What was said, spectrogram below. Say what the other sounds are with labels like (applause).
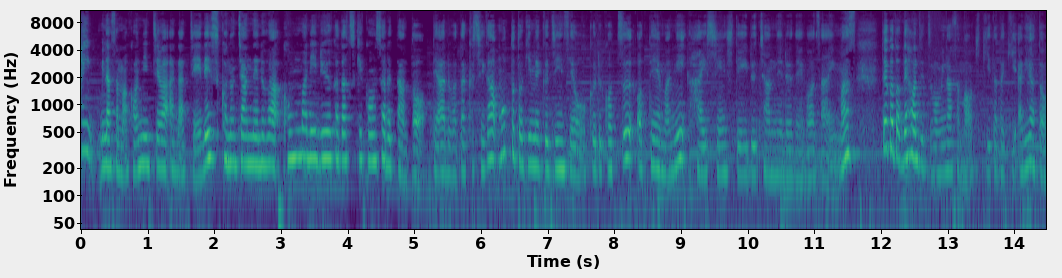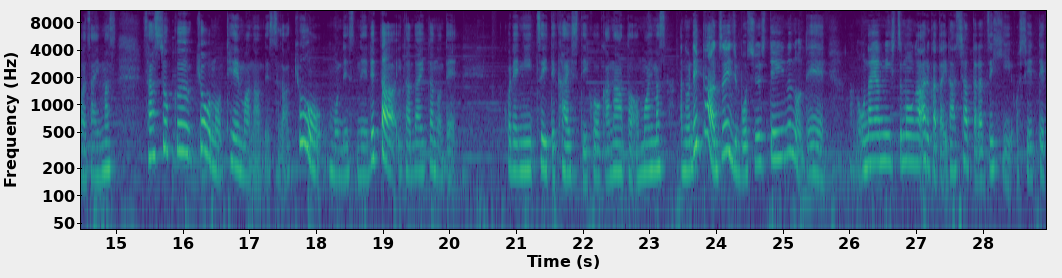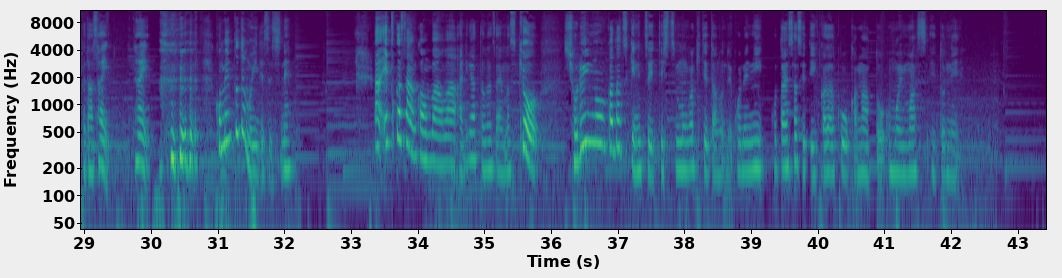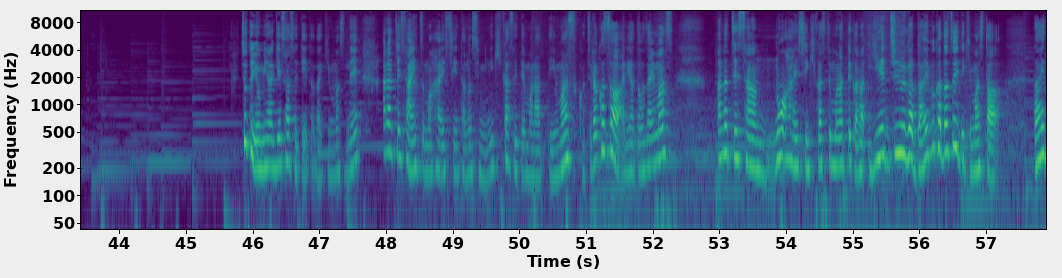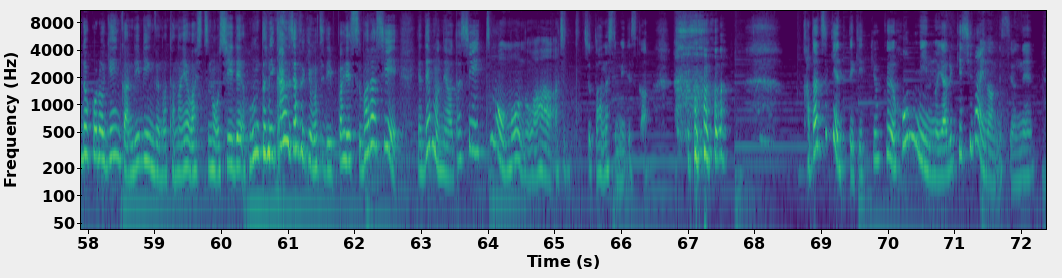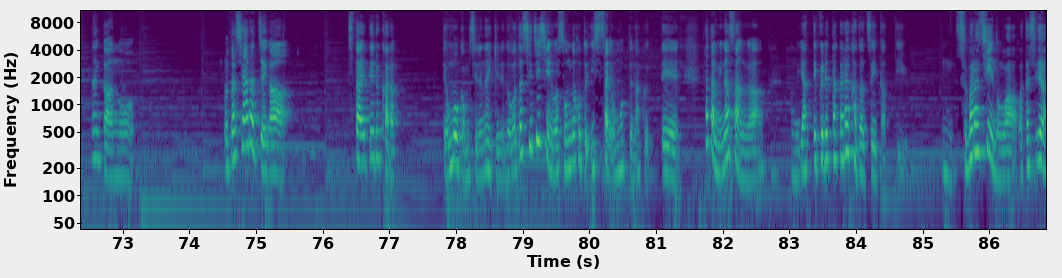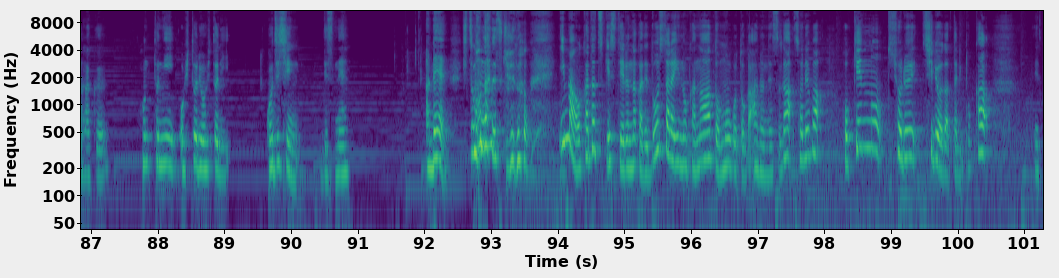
はい。皆様、こんにちは。アラチェです。このチャンネルは、こんまり流片付きコンサルタントである私が、もっとときめく人生を送るコツをテーマに配信しているチャンネルでございます。ということで、本日も皆様お聴きいただきありがとうございます。早速、今日のテーマなんですが、今日もですね、レターいただいたので、これについて返していこうかなと思います。あの、レター随時募集しているので、あのお悩み、質問がある方いらっしゃったら、ぜひ教えてください。はい。(laughs) コメントでもいいですしね。あ、えつこさんこんばんは。ありがとうございます。今日、書類の片付けについて質問が来てたので、これに答えさせていただこうかなと思います。えっとね。ちょっと読み上げさせていただきますね。荒地さんいつも配信楽しみに聞かせてもらっています。こちらこそありがとうございます。荒地さんの配信聞かせてもらってから家中がだいぶ片付いてきました。台所、玄関、リビングの棚や和室の押し入れ、本当に感謝の気持ちでいっぱいです。素晴らしい。いや、でもね、私いつも思うのは、あ、ちょっと、ちょっと話してもいいですか？(laughs) 片付けって結局本人のやる気次第なんですよね。なんかあの、私アラチェが伝えてるからって思うかもしれないけれど、私自身はそんなこと一切思ってなくって、ただ皆さんがやってくれたから片付いたっていう。うん、素晴らしいのは私ではなく、本当にお一人お一人、ご自身ですね。あ、で、質問なんですけれど、今お片付けしている中でどうしたらいいのかなと思うことがあるんですが、それは保険の書類、資料だったりとか、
